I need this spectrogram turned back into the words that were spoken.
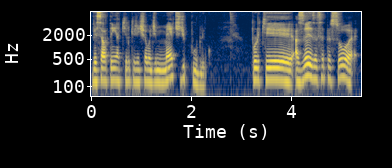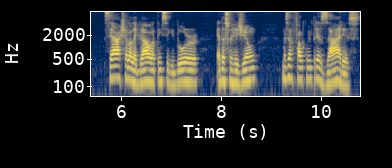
ver se ela tem aquilo que a gente chama de match de público. Porque às vezes essa pessoa, você acha ela legal, ela tem seguidor, é da sua região, mas ela fala com empresárias,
